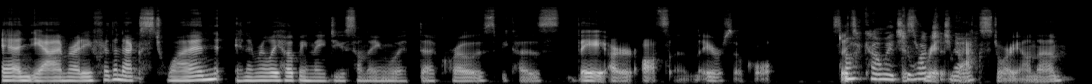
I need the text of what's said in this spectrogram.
And yeah, I'm ready for the next one. And I'm really hoping they do something with the crows because they are awesome. They are so cool. So oh, I can't wait to watch rich it now. backstory on them.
